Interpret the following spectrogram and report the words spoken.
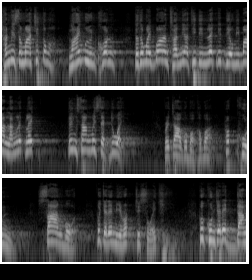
ฉันมีสมาชิกต้องหลายหมื่นคน แต่ทำไมบ้านฉันเนี่ยที่ดินเล็กนิดเดียวมีบ้านหลังเล็กๆยังสร้างไม่เสร็จด้วย พระเจ้าก็บอกเขาว่า เพราะคุณสร้างโบสถ์เพื่อจะได้มีรถสวยๆขี่เพื่อคุณจะได้ดัง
